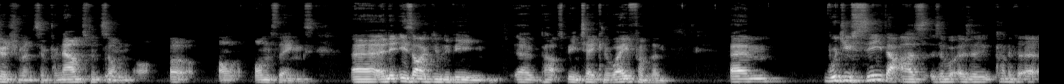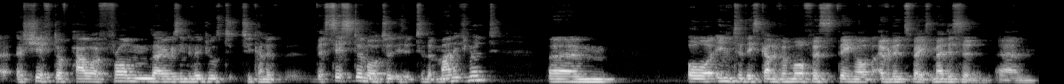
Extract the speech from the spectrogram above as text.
judgments and pronouncements on on, on things, uh, and it is arguably being uh, perhaps being taken away from them. Um, would you see that as, as, a, as a kind of a, a shift of power from those individuals to, to kind of the system or to, is it to the management um, or into this kind of amorphous thing of evidence-based medicine um,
